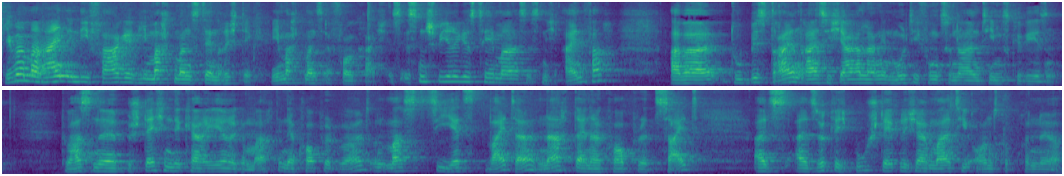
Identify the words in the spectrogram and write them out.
Gehen wir mal rein in die Frage, wie macht man es denn richtig? Wie macht man es erfolgreich? Es ist ein schwieriges Thema, es ist nicht einfach, aber du bist 33 Jahre lang in multifunktionalen Teams gewesen. Du hast eine bestechende Karriere gemacht in der Corporate World und machst sie jetzt weiter nach deiner Corporate Zeit als, als wirklich buchstäblicher Multi-Entrepreneur.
